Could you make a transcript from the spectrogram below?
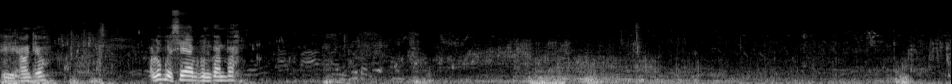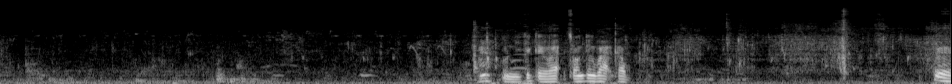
เออเอาเดี๋ยว เอาลูกไปแช่คนก่อนปะ ตัวนี้จะเกิดว่าสองจังหวะครับ เออ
